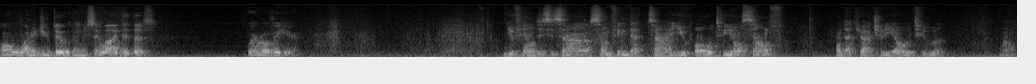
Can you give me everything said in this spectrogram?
oh, what did you do? Then you say, well, I did this. We're over here. Do you feel this is uh, something that uh, you owe to yourself, or that you actually owe to, uh, well,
